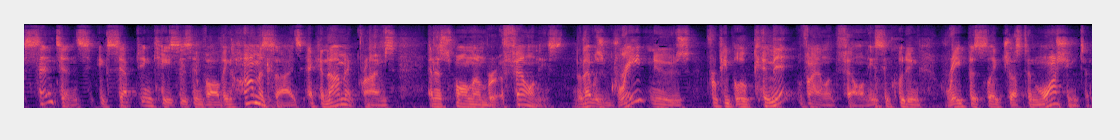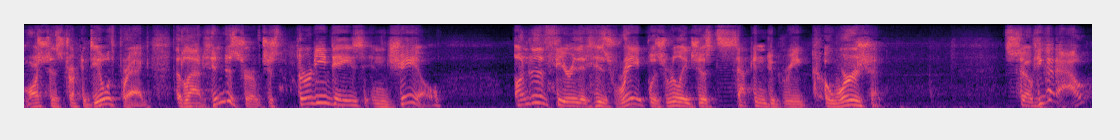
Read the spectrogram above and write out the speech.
sentence except in cases involving homicides, economic crimes, and a small number of felonies. Now, that was great news for people who commit violent felonies, including rapists like Justin Washington. Washington struck a deal with Bragg that allowed him to serve just 30 days in jail under the theory that his rape was really just second degree coercion. So he got out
